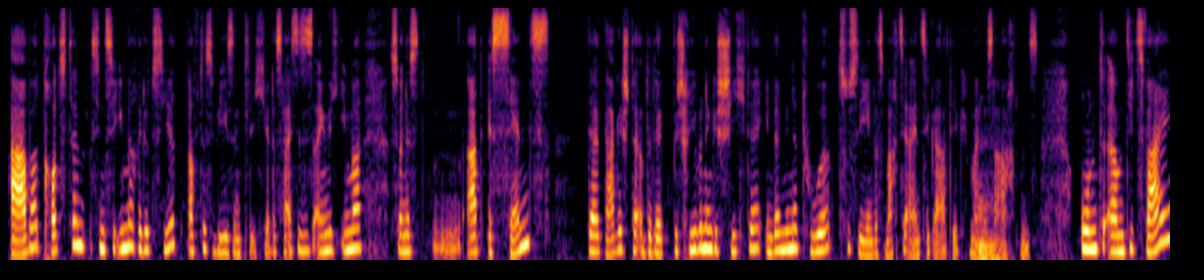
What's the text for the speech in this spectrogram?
aber trotzdem sind sie immer reduziert auf das Wesentliche. Das heißt, es ist eigentlich immer so eine Art Essenz der dargestellten oder der beschriebenen Geschichte in der Miniatur zu sehen. Das macht sie einzigartig, meines mhm. Erachtens. Und ähm, die zwei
